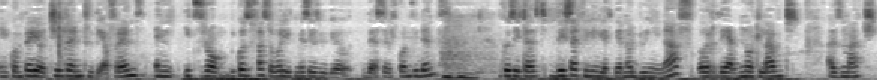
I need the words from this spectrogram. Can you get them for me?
you compare your children to their friends, and it's wrong. Because first of all, it messes with your their self confidence mm-hmm. because it has they start feeling like they're not doing enough or they are not loved as much.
